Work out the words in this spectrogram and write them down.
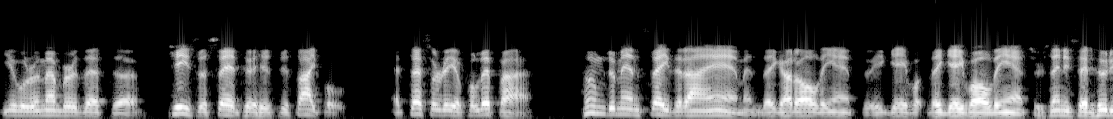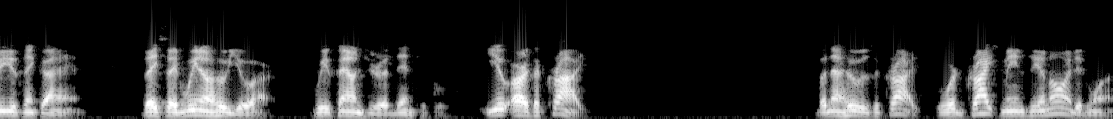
You will remember that uh, Jesus said to his disciples at Caesarea Philippi, whom do men say that I am? And they got all the answer. He gave, they gave all the answers. Then he said, who do you think I am? They said, we know who you are. We found your identity. You are the Christ. But now who is the Christ? The word Christ means the anointed one.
